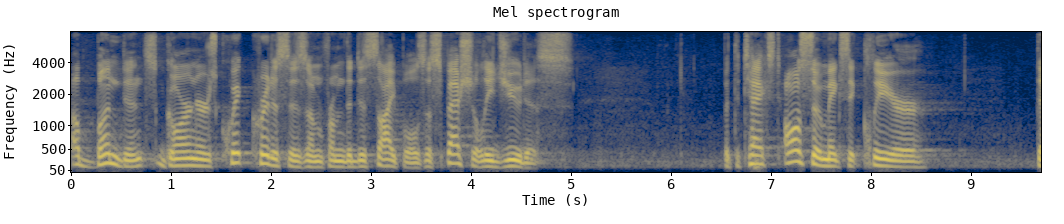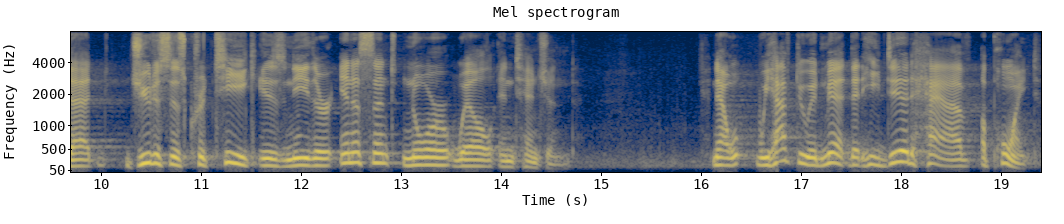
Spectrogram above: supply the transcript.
abundance garners quick criticism from the disciples, especially Judas. But the text also makes it clear that Judas's critique is neither innocent nor well intentioned. Now, we have to admit that he did have a point.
